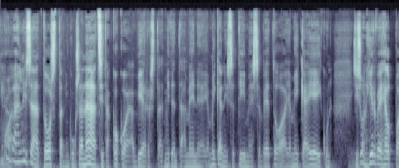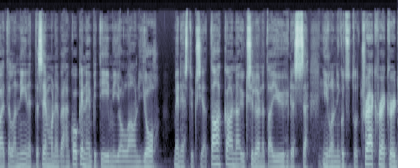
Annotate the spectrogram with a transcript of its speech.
Kerro vähän lisää tosta, niin kun sä näet sitä koko ajan vierestä, että miten tämä menee ja mikä niissä tiimeissä vetoaa ja mikä ei. Kun, mm. Siis on hirveän helppo ajatella niin, että semmoinen vähän kokeneempi tiimi, jolla on jo menestyksiä takana yksilöinä tai yhdessä, niillä on niin kutsuttu track record,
